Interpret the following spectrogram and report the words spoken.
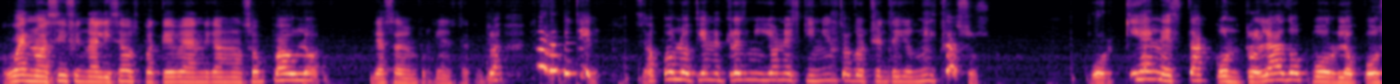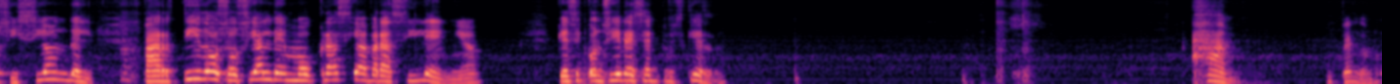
Bueno, así finalizamos para que vean, digamos, Sao Paulo, ya saben por quién está controlado. Voy a repetir, Sao Paulo tiene 3.582.000 casos. ¿Por quién está controlado? Por la oposición del Partido Socialdemocracia Brasileña que se considera centro izquierda. Perdón.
